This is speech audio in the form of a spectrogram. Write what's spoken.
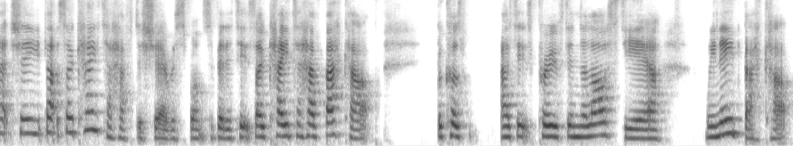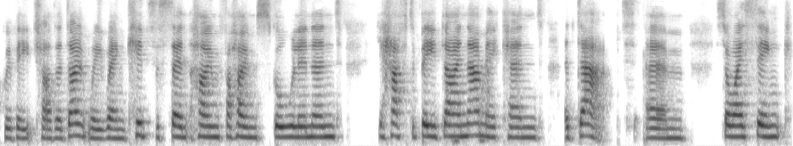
actually that's okay to have to share responsibility it's okay to have backup because as it's proved in the last year we need backup with each other don't we when kids are sent home for homeschooling and you have to be dynamic and adapt. Um, so I think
